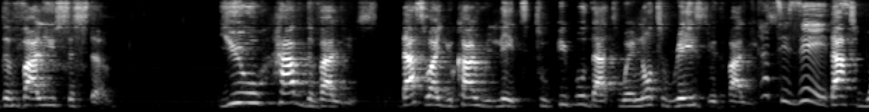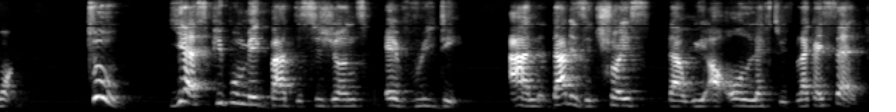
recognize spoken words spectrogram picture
the value system, you have the values. That's why you can't relate to people that were not raised with values. That is it. That's one. Two, yes, people make bad decisions every day. And that is a choice that we are all left with. Like I said,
